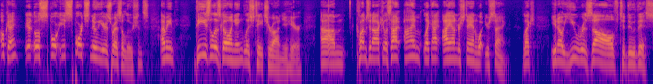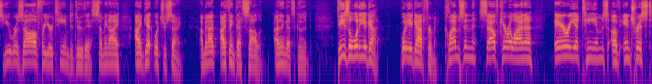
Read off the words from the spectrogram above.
Okay. It, well, sport, sports New Year's resolutions. I mean, Diesel is going English teacher on you here. Um, Clemson Oculus, I, I'm like, I, I understand what you're saying. Like, you know, you resolve to do this. You resolve for your team to do this. I mean, I, I get what you're saying. I mean, I, I think that's solid. I think that's good. Diesel, what do you got? What do you got for me? Clemson, South Carolina, area teams of interest.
